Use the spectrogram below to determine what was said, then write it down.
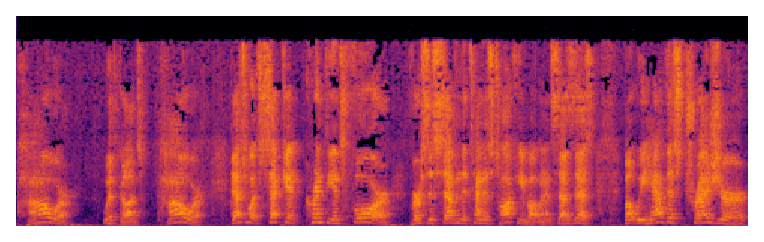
power. With God's power. That's what 2 Corinthians 4 verses 7 to 10 is talking about when it says this. But we have this treasure,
